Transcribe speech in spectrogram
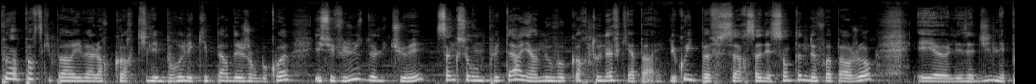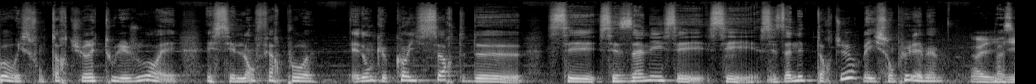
Peu importe ce qui peut arriver à leur corps, qu'ils les brûlent et qu'ils perdent des jambes ou quoi, il suffit juste de le tuer. 5 secondes plus tard, il y a un nouveau corps tout neuf qui apparaît. Du coup, ils peuvent faire ça des centaines de fois par jour. Et les Adjin, les pauvres, ils se font torturer tous les jours et, c'est l'enfer pour eux. Et donc, quand ils sortent de ces, années, ces années de torture, mais ils sont plus les mêmes. Ouais, Bah, ils c'est,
